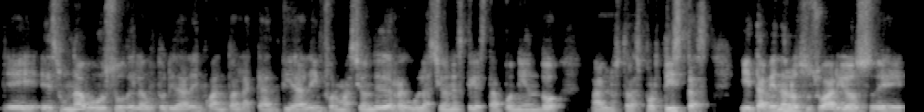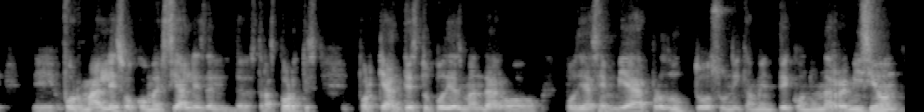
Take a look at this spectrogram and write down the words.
eh, es un abuso de la autoridad en cuanto a la cantidad de información y de regulaciones que le está poniendo a los transportistas y también a los usuarios formales o comerciales de, de, los transportes, porque antes tú podías mandar o podías enviar productos únicamente con una remisión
